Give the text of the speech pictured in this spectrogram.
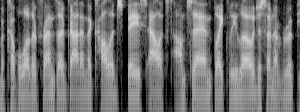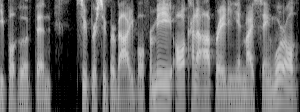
a couple other friends I've got in the college space, Alex Thompson, Blakely Lowe, just a number of people who have been super, super valuable for me, all kind of operating in my same world,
